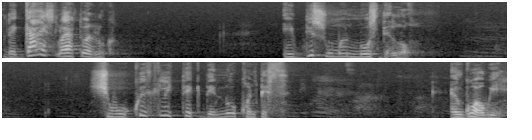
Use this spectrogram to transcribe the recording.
the guy's lawyer told her, look, if this woman knows the law, she will quickly take the no contest and go away.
